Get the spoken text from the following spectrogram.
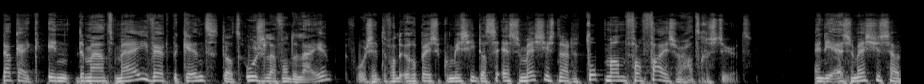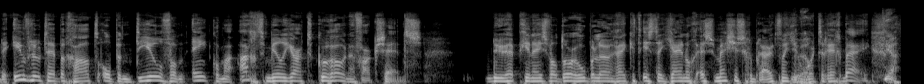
Nou kijk, in de maand mei werd bekend dat Ursula von der Leyen, voorzitter van de Europese Commissie, dat ze sms'jes naar de topman van Pfizer had gestuurd. En die sms'jes zouden invloed hebben gehad op een deal van 1,8 miljard coronavaccins. Nu heb je ineens wel door hoe belangrijk het is dat jij nog sms'jes gebruikt, want je Jawel. hoort er echt bij. Ja.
